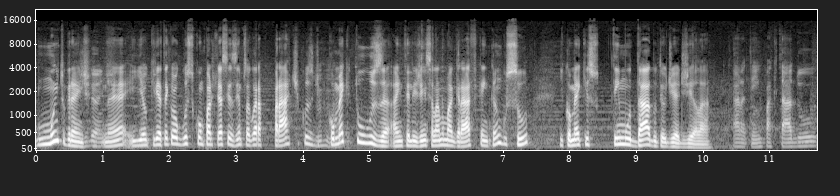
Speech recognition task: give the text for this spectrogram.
muito grande, Gigante. né? E eu queria até que o Augusto compartilhasse exemplos agora práticos de como é que tu usa a inteligência lá numa gráfica em Canguçu e como é que isso tem mudado o teu dia a dia lá. Cara, tem impactado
